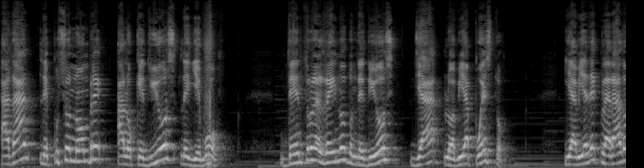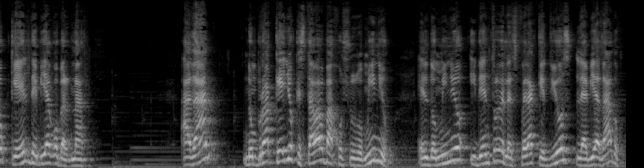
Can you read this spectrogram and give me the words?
Adán le puso nombre a lo que Dios le llevó, dentro del reino donde Dios ya lo había puesto y había declarado que él debía gobernar. Adán nombró aquello que estaba bajo su dominio, el dominio y dentro de la esfera que Dios le había dado.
